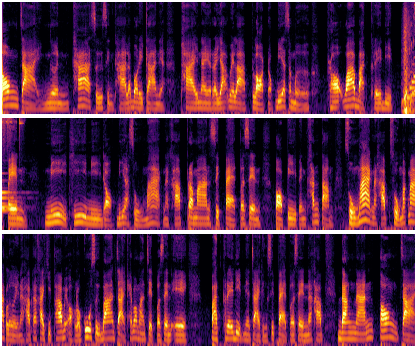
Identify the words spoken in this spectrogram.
ต้องจ่ายเงินค่าซื้อสินค้าและบริการเนี่ยภายในระยะเวลาปลอดดอกเบี้ยเสมอ เพราะว่าบัตรเครดิตเป็น หนี้ที่มีดอกเบี้ยสูงมากนะครับ ประมาณ 18%ต่อปีเป็นขั้นต่ำสูงมากนะครับ สูงมากๆเลยนะครับ ถ้าใครคิดภาพไม่ออกเรากู้ซื้อบ้านจ่ายแค่ประมาณ 7%เองบัตรเครดิตเนี่ยจ่ายถึง 18%นะครับ ดังนั้นต้องจ่าย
